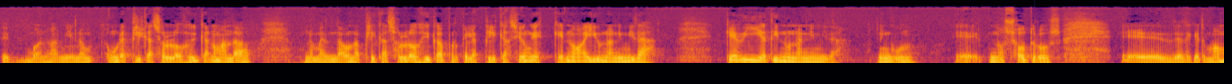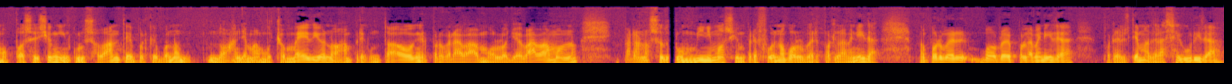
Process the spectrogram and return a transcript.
Eh, bueno, a mí una explicación lógica no me han dado. No me han dado una explicación lógica porque la explicación es que no hay unanimidad. ¿Qué día tiene unanimidad? Ninguno. Eh, nosotros eh, desde que tomamos posesión, incluso antes, porque bueno, nos han llamado muchos medios, nos han preguntado, en el programa lo llevábamos, ¿no? Y para nosotros un mínimo siempre fue no volver por la avenida. No volver, volver por la avenida por el tema de la seguridad,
